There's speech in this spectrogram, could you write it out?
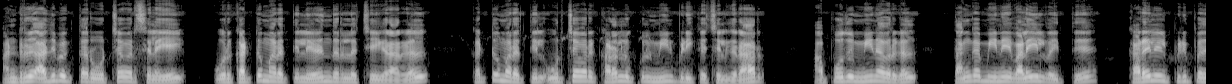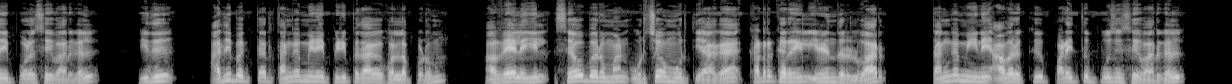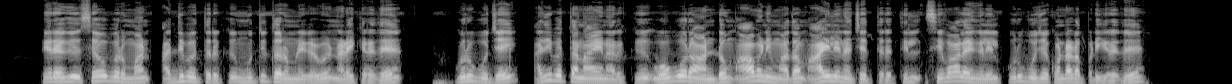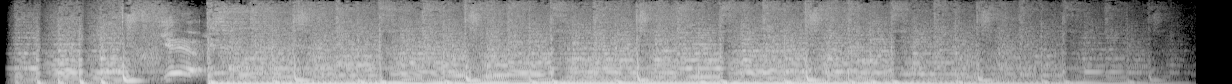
அன்று அதிபக்தர் உற்சவர் சிலையை ஒரு கட்டுமரத்தில் எழுந்தருளச் செய்கிறார்கள். கட்டுமரத்தில் உற்சவர் கடலுக்குள் மீன் பிடிக்கச் செல்கிறார். அப்போது மீனவர்கள் தங்க மீனை வலையில் வைத்து கடலில் பிடிப்பதைப் போல செய்வார்கள். இது அதிபக்தர் தங்க மீனை பிடிப்பதாக கொள்ளப்படும். அவ்வேளையில் சிவபெருமான் உற்சவமூர்த்தியாக கடற்கரையில் எழுந்தருள்வார். தங்க மீனை அவருக்கு படைத்து பூஜை செய்வார்கள். பிறகு சிவபெருமான் அதிபக்தருக்கு முத்தி தரும் நிகழ்வு நடக்கிறது. குரு பூஜை அதிபத்த நாயனாருக்கு ஒவ்வொரு ஆண்டும் ஆவணி மாதம் ஆயிலி நட்சத்திரத்தில் சிவாலயங்களில் குரு பூஜை கொண்டாடப்படுகிறது. Yeah.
